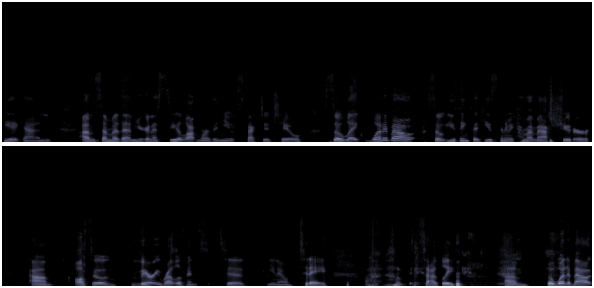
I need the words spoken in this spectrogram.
see again. Um, some of them you're going to see a lot more than you expected to. So, like, what about? So, you think that he's going to become a mass shooter? Um, also, very relevant to you know today, sadly. Um, but what about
